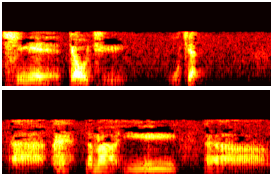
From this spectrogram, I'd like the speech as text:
熄灭雕局。无见啊，那么于呃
